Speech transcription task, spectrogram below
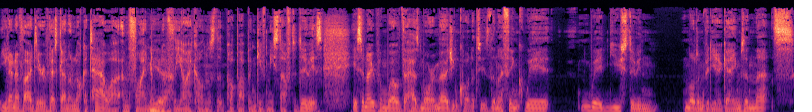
you don't have the idea of let's go and unlock a tower and find all yeah. of the icons that pop up and give me stuff to do. It's it's an open world that has more emergent qualities than I think we're we're used to in modern video games, and that's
